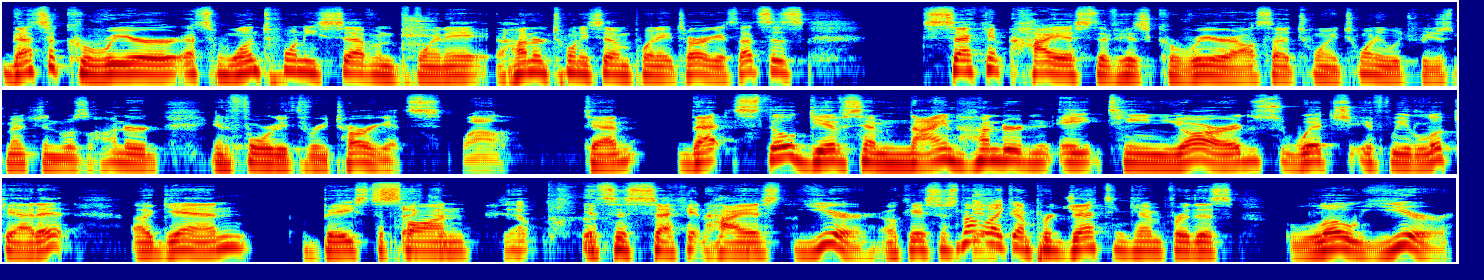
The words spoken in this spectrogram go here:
that's a career, that's 127.8, 127.8 targets. That's his second highest of his career outside 2020, which we just mentioned was 143 targets. Wow. Okay. That still gives him 918 yards, which, if we look at it again, based upon yep. it's his second highest year. Okay. So it's not yeah. like I'm projecting him for this low year,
